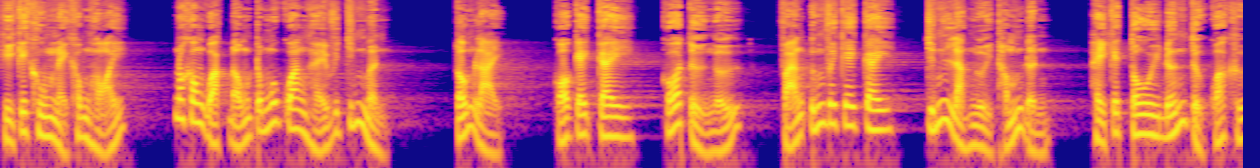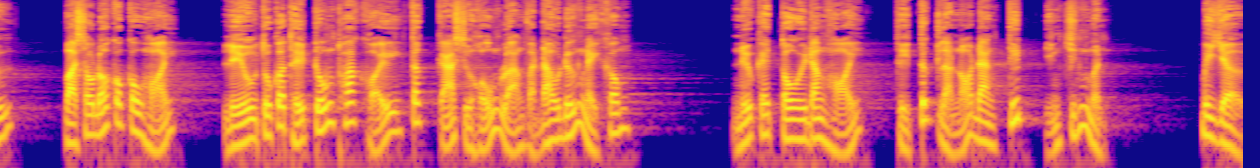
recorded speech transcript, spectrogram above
Khi cái khung này không hỏi, nó không hoạt động trong mối quan hệ với chính mình. Tóm lại, có cái cây, có từ ngữ, phản ứng với cái cây chính là người thẩm định hay cái tôi đến từ quá khứ? Và sau đó có câu hỏi, liệu tôi có thể trốn thoát khỏi tất cả sự hỗn loạn và đau đớn này không? Nếu cái tôi đang hỏi, thì tức là nó đang tiếp diễn chính mình. Bây giờ,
